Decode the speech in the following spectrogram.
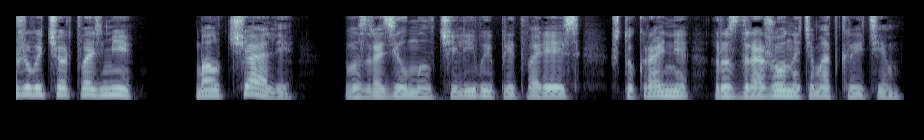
же вы, черт возьми, молчали?» — возразил молчаливый, притворяясь, что крайне раздражен этим открытием.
